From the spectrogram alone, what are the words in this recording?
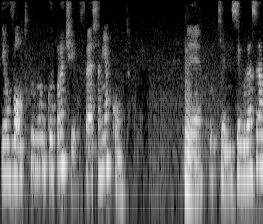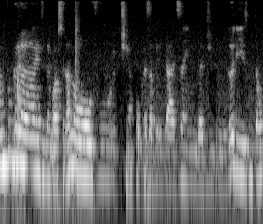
eu volto para o mundo corporativo. Foi essa a minha conta. Uhum. É, porque a insegurança era muito grande, o negócio era novo, eu tinha poucas habilidades ainda de empreendedorismo. Então,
